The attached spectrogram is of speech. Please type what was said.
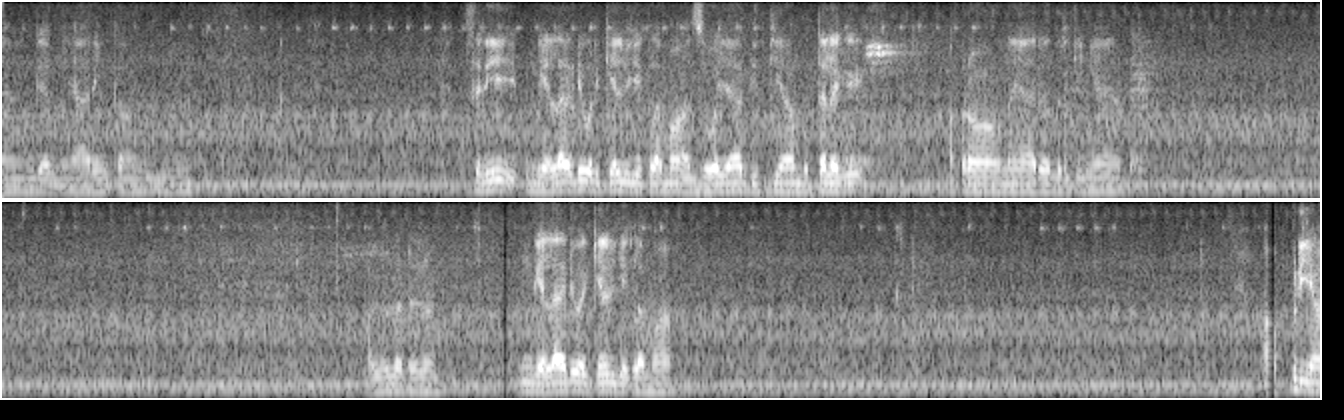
எங்கே யாரையும் சரி உங்கள் எல்லார்கிட்டையும் ஒரு கேள்வி கேட்கலாமா? ஜோயா வித்யா முத்தலகு அப்புறம் இன்னும் யார் வந்திருக்கீங்க? அவ்வளோ உங்கள் எல்லார்கிட்டையும் ஒரு கேள்வி கேட்கலாமா? அப்படியா?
